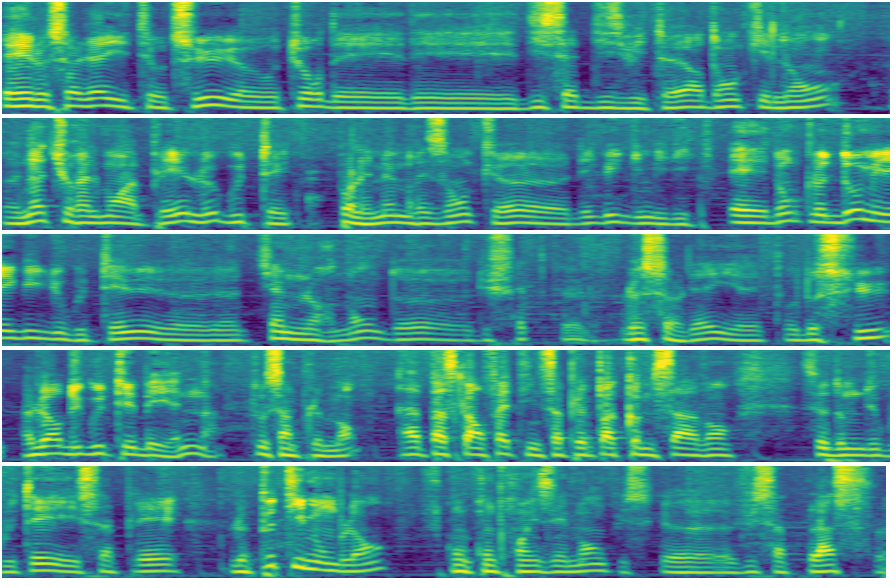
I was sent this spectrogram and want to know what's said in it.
et le soleil était au-dessus euh, autour des, des 17-18 heures, donc ils l'ont naturellement appelé le goûter, pour les mêmes raisons que euh, l'aiguille du midi. Et donc le dôme et l'aiguille du goûter euh, tiennent leur nom de, du fait que le soleil est au-dessus à l'heure du goûter BN, tout simplement. Ah, Parce qu'en fait, il ne s'appelait pas comme ça avant, ce dôme du goûter, il s'appelait le Petit Mont Blanc, ce qu'on comprend aisément, puisque vu sa place, euh,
